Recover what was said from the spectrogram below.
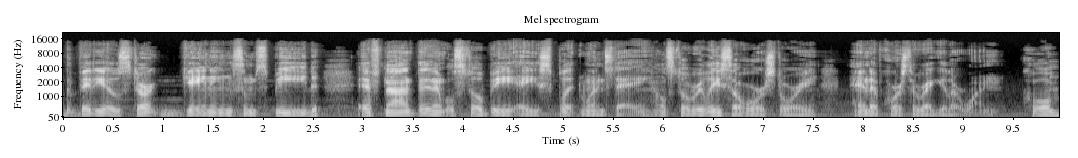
the videos start gaining some speed. If not, then it will still be a split Wednesday. I'll still release a horror story and, of course, the regular one. Cool?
